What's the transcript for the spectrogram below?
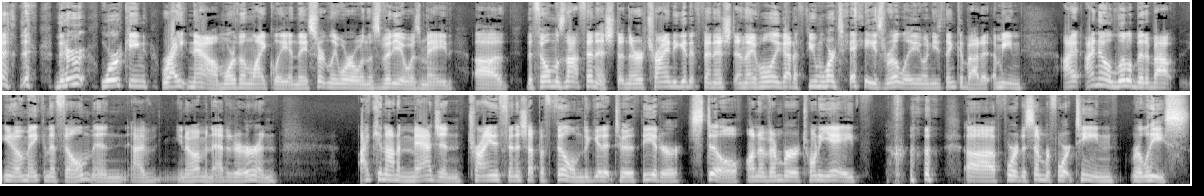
they're working right now, more than likely, and they certainly were when this video was made. Uh, the film is not finished, and they're trying to get it finished, and they've only got a few more days, really, when you think about it. I mean, I, I know a little bit about you know making a film, and I've you know I'm an editor, and I cannot imagine trying to finish up a film to get it to a theater still on November 28th uh, for a December 14 release.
